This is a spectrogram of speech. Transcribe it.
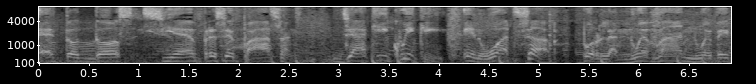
Estos dos siempre se pasan. Jackie Quickie en WhatsApp por la nueva 94.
